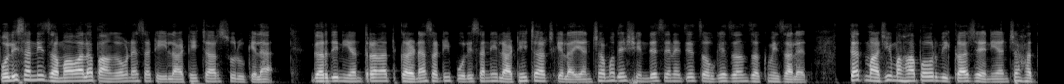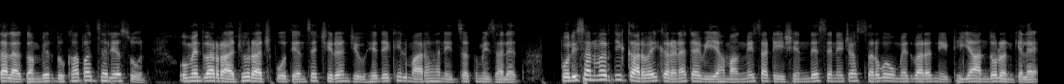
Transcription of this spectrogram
पोलिसांनी जमावाला पांगवण्यासाठी लाठीचार्ज सुरू केला. गर्दी नियंत्रणात करण्यासाठी पोलिसांनी लाठीचार्ज केला. यांच्यामध्ये शिंदे सेनेचे चौघे जण जखमी झालेत. त्यात माजी महापौर विकास जैन यांच्या हाताला गंभीर दुखापत झाली असून उमेदवार राजू राजपूत यांचे चिरंजीव हे देखील मारहाणीत जखमी झालेत. पोलिसांवरती कारवाई करण्यात यावी या मागणीसाठी शिंदे सेनेच्या सर्व उमेदवारांनी ठिय्या आंदोलन केलंय.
